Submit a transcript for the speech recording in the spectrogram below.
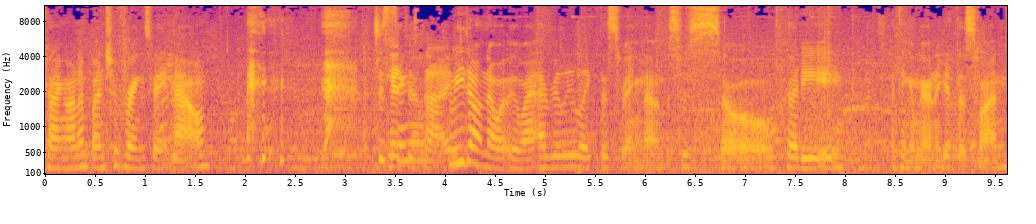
Trying on a bunch of rings right now. Just Can't decide. We don't know what we want. I really like this ring though. This is so pretty. I think I'm gonna get this one.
